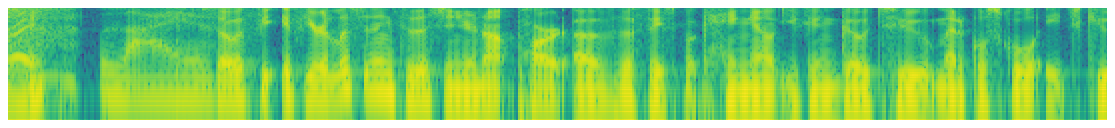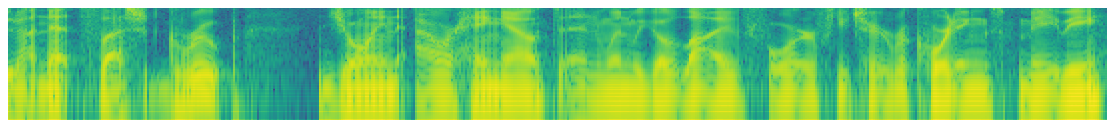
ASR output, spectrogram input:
right? Live. So if if you're listening to this and you're not part of the Facebook Hangout, you can go to medicalschoolhq.net slash group, join our Hangout, and when we go live for future recordings, maybe,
